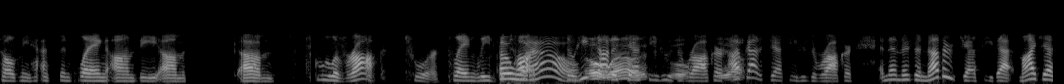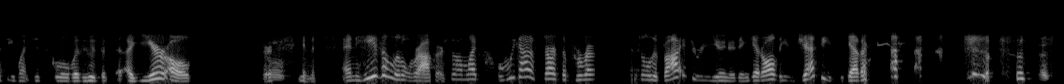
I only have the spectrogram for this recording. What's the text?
told me, has been playing on the um, um, School of Rock tour, playing lead guitar. oh wow. So he's Oh, got wow, a Jesse that's who's cool. a rocker. Yeah. I've got a Jesse who's a rocker, and then there's another Jesse that my Jesse went to school with, who's a, a year old, Mm. and he's a little rocker. So I'm like, well, we got to start the parental advisory unit and get all these Jessies together. That's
